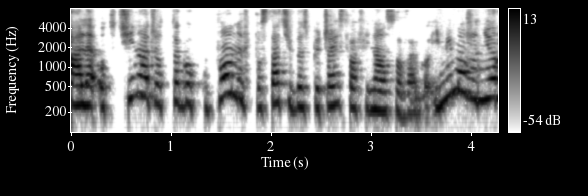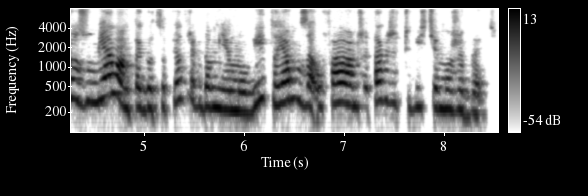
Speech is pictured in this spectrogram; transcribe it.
ale odcinać od tego kupony w postaci bezpieczeństwa finansowego. I mimo, że nie rozumiałam tego, co Piotrek do mnie mówi, to ja mu zaufałam, że tak rzeczywiście może być.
